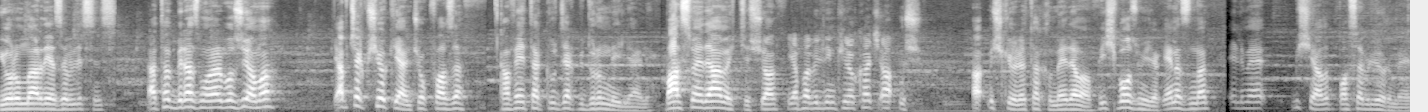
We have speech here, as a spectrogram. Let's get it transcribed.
yorumlarda yazabilirsiniz. Ya tabii biraz moral bozuyor ama yapacak bir şey yok yani çok fazla. Kafaya takılacak bir durum değil yani. Basmaya devam edeceğiz şu an. Yapabildiğim kilo kaç? 60. 60 kilo takılmaya devam. Hiç bozmayacak. En azından elime bir şey alıp basabiliyorum yani.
